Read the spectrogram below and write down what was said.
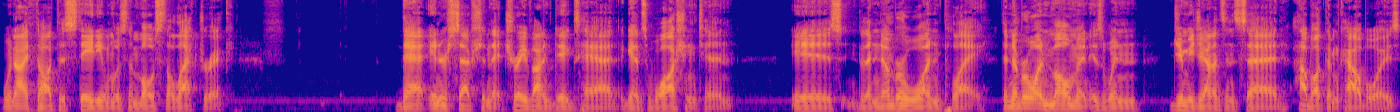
when I thought the stadium was the most electric, that interception that Trevon Diggs had against Washington is the number one play. The number one moment is when Jimmy Johnson said, "How about them Cowboys?"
